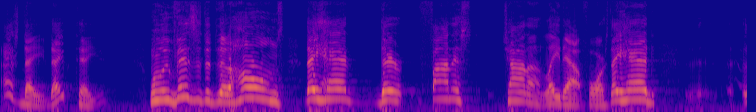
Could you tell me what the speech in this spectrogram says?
Ask Dave. Dave will tell you. When we visited their homes, they had their finest china laid out for us. They had uh,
